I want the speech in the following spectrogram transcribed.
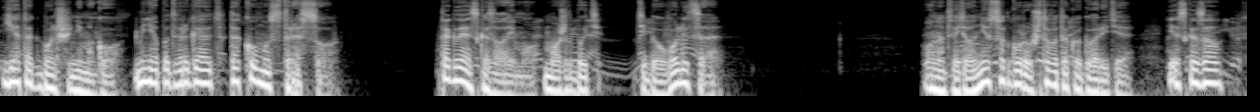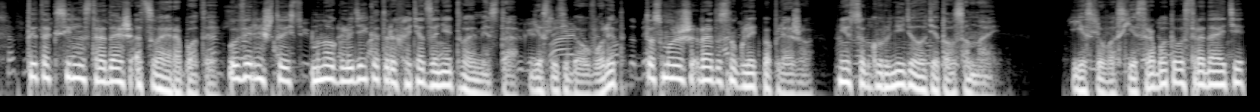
я так больше не могу. Меня подвергают такому стрессу». Тогда я сказал ему, «Может быть, тебе уволиться?» Он ответил, «Нет, Садхгуру, что вы такое говорите?» Я сказал, «Ты так сильно страдаешь от своей работы. Уверен, что есть много людей, которые хотят занять твое место. Если тебя уволят, то сможешь радостно гулять по пляжу. Нет, Садхгуру, не делайте этого со мной. Если у вас есть работа, вы страдаете.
